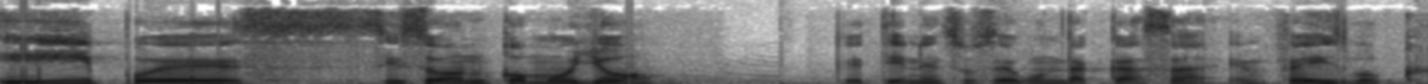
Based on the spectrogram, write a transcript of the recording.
y pues si son como yo, que tienen su segunda casa en Facebook,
